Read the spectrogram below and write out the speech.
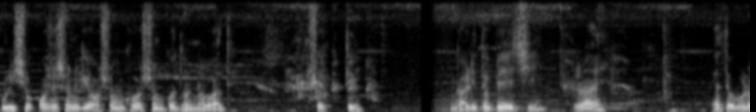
পুলিশ ও প্রশাসনকে অসংখ্য অসংখ্য ধন্যবাদ। সত্যি, গাড়ি তো পেয়েছি। প্রায় এত বড়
